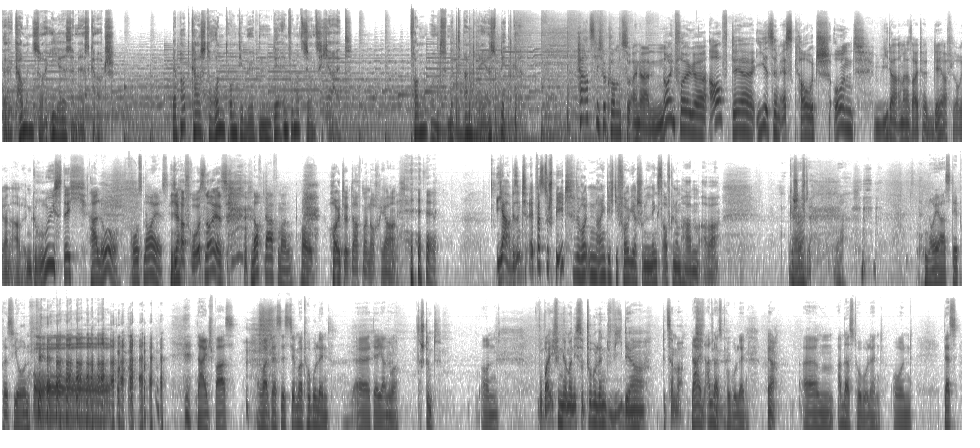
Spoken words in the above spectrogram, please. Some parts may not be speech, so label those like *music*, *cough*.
Willkommen zur ISMS Couch. Der Podcast rund um die Mythen der Informationssicherheit. Von und mit Andreas Bethke. Herzlich willkommen zu einer neuen Folge auf der ISMS Couch und wieder an meiner Seite der Florian Abel. Grüß dich. Hallo, frohes Neues. Ja, frohes Neues. Noch darf man heute. Heute darf man noch, ja. *laughs* ja, wir sind etwas zu spät. Wir wollten eigentlich die Folge ja schon längst aufgenommen haben, aber Geschäfte. Ja. Neujahrsdepression. Oh. *laughs* Nein, Spaß. Aber das ist immer turbulent, äh, der Januar. Das stimmt. Und Wobei ich finde ja immer nicht so turbulent wie der Dezember. nein, anders turbulent. Ja. ähm, anders turbulent. Und das,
